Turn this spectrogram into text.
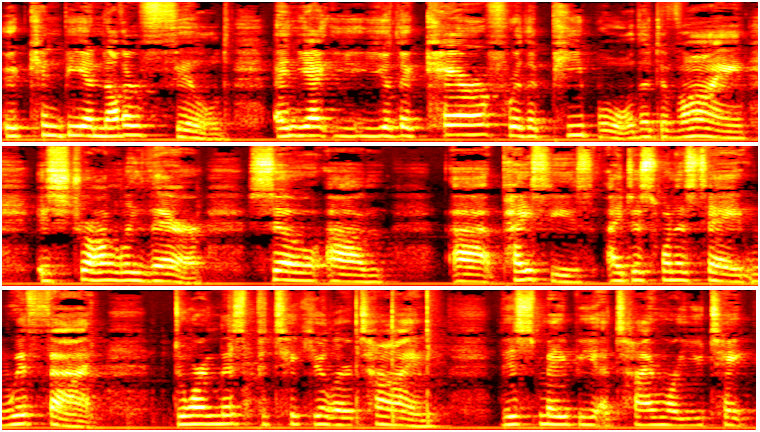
it can be another field, and yet you, the care for the people, the divine, is strongly there. So, um, uh, Pisces, I just want to say with that, during this particular time, this may be a time where you take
